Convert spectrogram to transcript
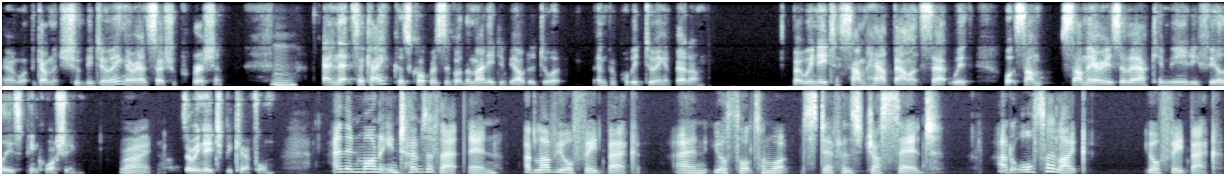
and what the government should be doing around social progression. Mm. And that's okay because corporates have got the money to be able to do it and probably doing it better. But we need to somehow balance that with what some some areas of our community feel is pinkwashing. Right. So we need to be careful. And then, Mona, in terms of that, then, I'd love your feedback and your thoughts on what Steph has just said. I'd also like your feedback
